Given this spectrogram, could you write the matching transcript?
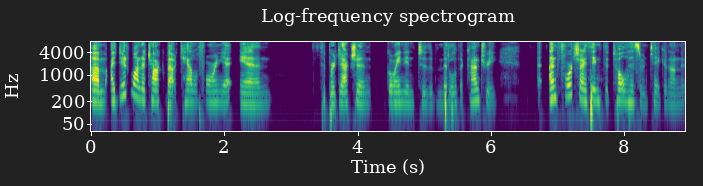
Um, I did want to talk about California and the projection going into the middle of the country. Unfortunately, I think the toll has been taken on the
